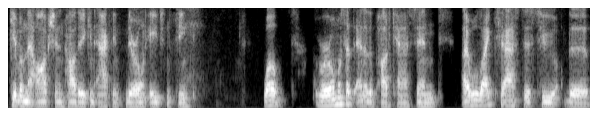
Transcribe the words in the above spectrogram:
give them that option and how they can act in their own agency well we're almost at the end of the podcast and I would like to ask this to the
